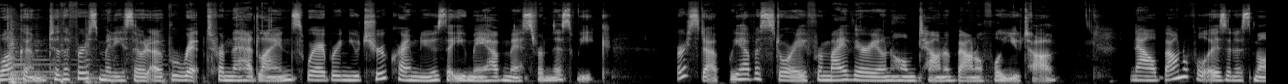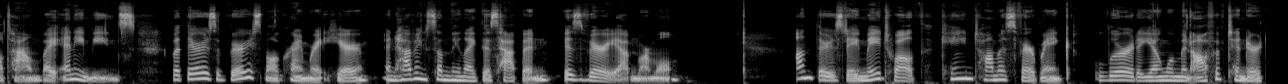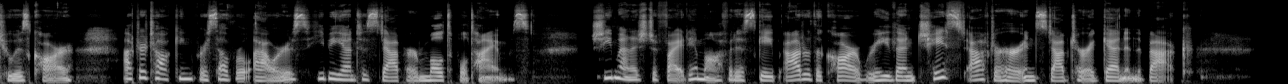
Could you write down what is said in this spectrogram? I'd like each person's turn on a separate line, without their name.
Welcome to the first minisode of Ripped from the Headlines, where I bring you true crime news that you may have missed from this week. First up, we have a story from my very own hometown of Bountiful, Utah. Now, Bountiful isn't a small town by any means, but there is a very small crime rate here, and having something like this happen is very abnormal. On Thursday, May 12th, Kane Thomas Fairbank lured a young woman off of Tinder to his car. After talking for several hours, he began to stab her multiple times. She managed to fight him off and escape out of the car, where he then chased after her and stabbed her again in the back.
